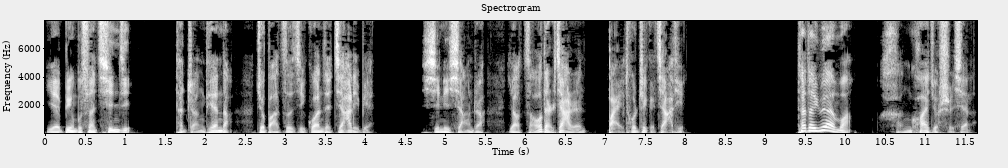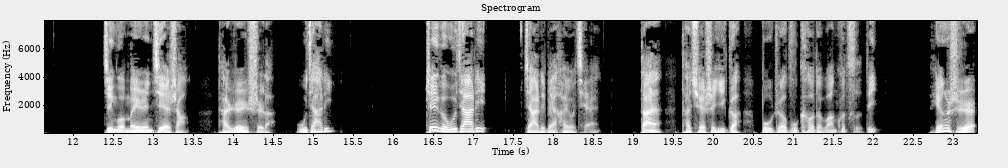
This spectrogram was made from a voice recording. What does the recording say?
也并不算亲近。她整天的就把自己关在家里边，心里想着要早点嫁人。摆脱这个家庭，他的愿望很快就实现了。经过媒人介绍，他认识了吴佳丽。这个吴佳丽家里边很有钱，但她却是一个不折不扣的纨绔子弟，平时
